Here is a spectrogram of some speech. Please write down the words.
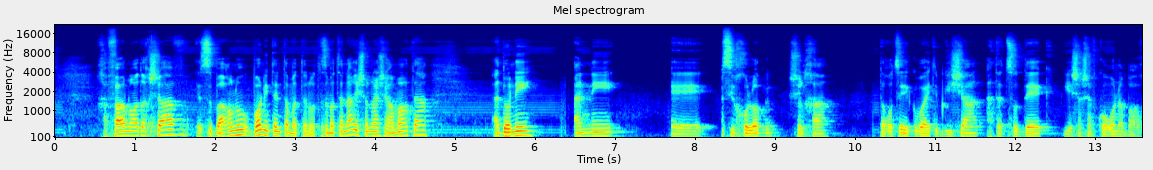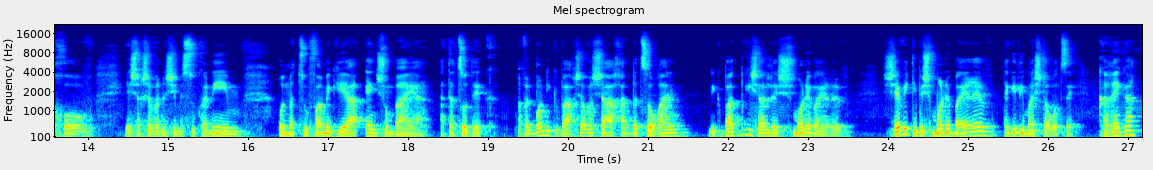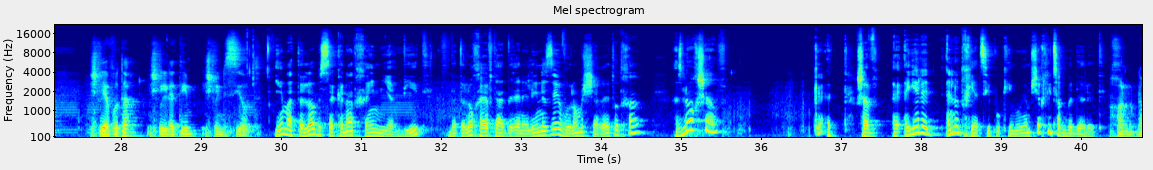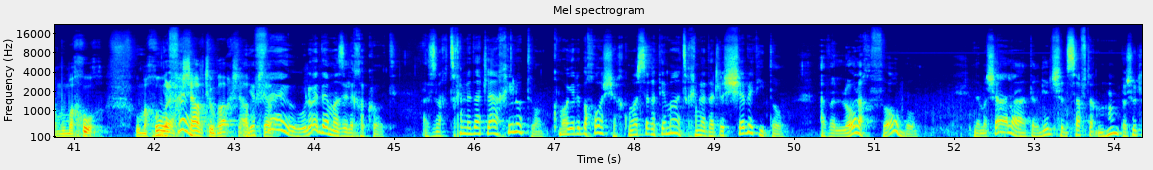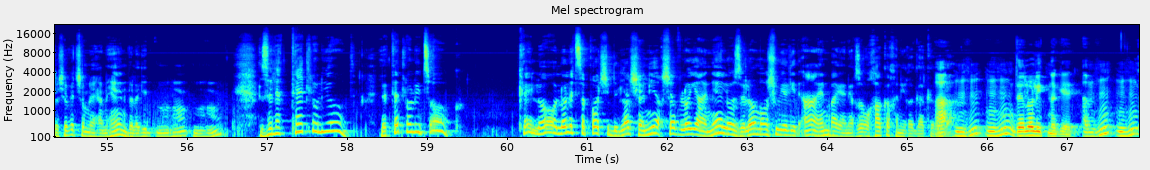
חפרנו עד עכשיו, הסברנו, בוא ניתן את המתנות. אז המתנה הראשונה שאמרת, אדוני, אני אה, פסיכולוג שלך, אתה רוצה לקבוע איתי פגישה, אתה צודק, יש עכשיו קורונה ברחוב, יש עכשיו אנשים מסוכנים, עוד מעט סופה מגיעה, אין שום בעיה, אתה צודק. אבל בוא נקבע, עכשיו השעה אחת בצהריים, נקבע פגישה לשמונה בערב. שב איתי בשמונה בערב, תגיד לי מה שאתה רוצה. כרגע, יש לי עבודה, יש לי ילדים, יש לי נסיעות. אם אתה לא בסכנת חיים מיידית, ואתה לא חייב את האדרנלין הזה, והוא לא משרת אותך, אז לא עכשיו. כן. עכשיו, הילד אין לו דחיית סיפוקים, הוא ימשיך לצעוק בדלת. נכון, גם הוא מכור. הוא מכור. לעכשיו, תשובה עכשיו, עכשיו. יפה, הוא לא יודע מה זה לחכות. אז אנחנו צריכים לדעת להאכיל אותו, כמו ילד בחושך, כמו הסרט אימה, צריכים לדעת לשבת איתו, אבל לא לחפור בו. למשל, התרגיל של סבתא, "מהמם", פשוט לשבת שם להנהן ולהגיד, "מהמם, מהמם", זה לתת לו להיות, לתת לו לצעוק. כן, לא, לא לצפות שבגלל שאני עכשיו לא יענה לו, זה לא אומר שהוא יגיד, אה, אין בעיה, אני אחזור אחר כך, אני ארגע כרגע. אה, זה לא להתנגד.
